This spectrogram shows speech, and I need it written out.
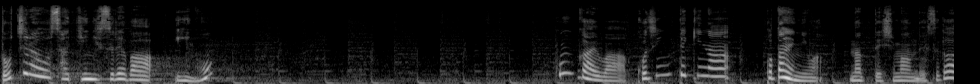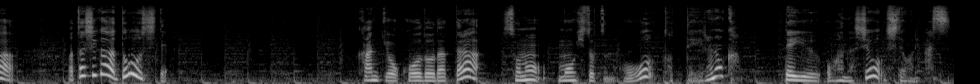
どちらを先にすればいいの？今回は個人的な答えにはなってしまうんですが私がどうして環境行動だったらそのもう一つの方を取っているのかっていうお話をしております。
